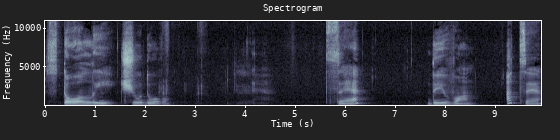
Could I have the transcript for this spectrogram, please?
столи. Чудово. Це диван. А це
